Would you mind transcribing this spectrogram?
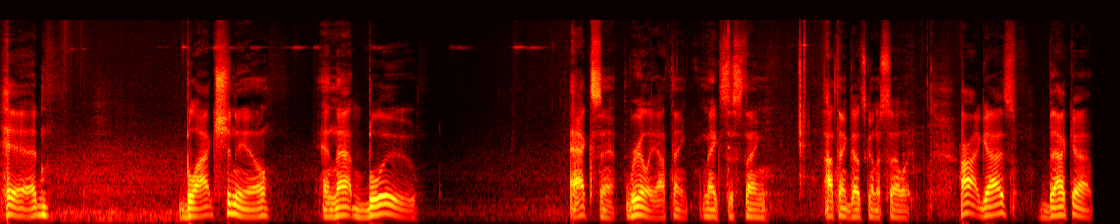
head, black chenille, and that blue accent really, I think, makes this thing, I think that's going to sell it. All right, guys, back up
